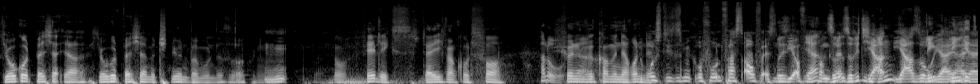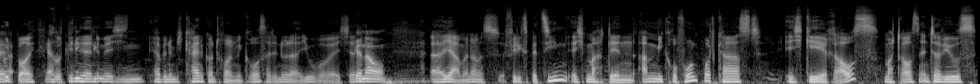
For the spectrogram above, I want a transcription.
Joghurtbecher, ja, Joghurtbecher mit Schnüren verbunden, das ist auch gut. Mhm. So, Felix, stell dich mal kurz vor. Hallo. Schönen Willkommen in der Du Runde. musst dieses Mikrofon fast aufessen. Muss ich, wie auf ja, so, so richtig ja, ran? Ja, so, klingt, ja, klingt ja, jetzt ja, gut bei euch. Ja, so ich, bin klingt, ja klingt, nämlich, mhm. ich habe nämlich keine Kontrollmikros, hatte nur der Juvo welche. Genau. Äh, ja, mein Name ist Felix Betzin. Ich mache den Am Mikrofon Podcast. Ich gehe raus, mache draußen Interviews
